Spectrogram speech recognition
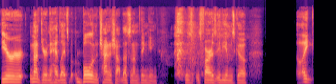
deer not deer in the headlights, but bull in the china shop. That's what I'm thinking, as, as far as idioms go. Like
